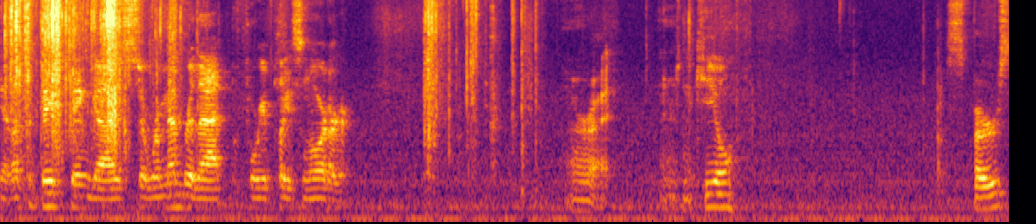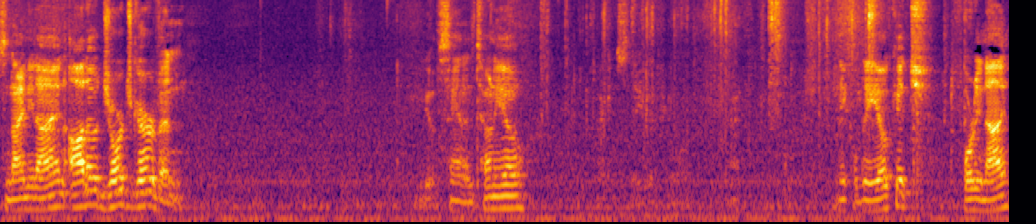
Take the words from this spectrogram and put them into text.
Yeah, that's a big thing, guys. So remember that before you place an order. All right. There's Nikhil. Spurs to 99. Auto, George Gervin. You go San Antonio. I can sleeve if you want. Nikola Jokic, 49.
